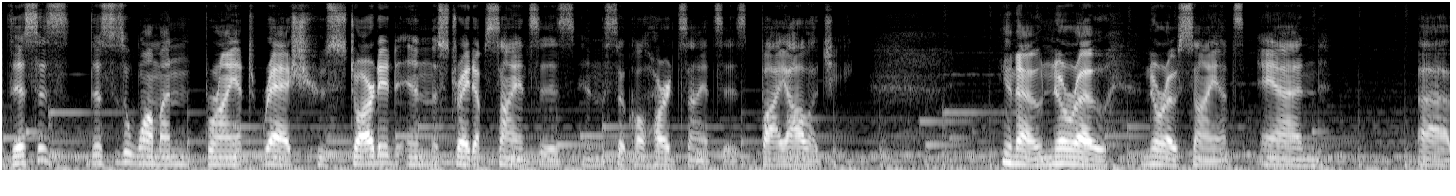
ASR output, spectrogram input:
this is this is a woman, Bryant Resch, who started in the straight up sciences, in the so-called hard sciences, biology. You know, neuro neuroscience, and uh,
